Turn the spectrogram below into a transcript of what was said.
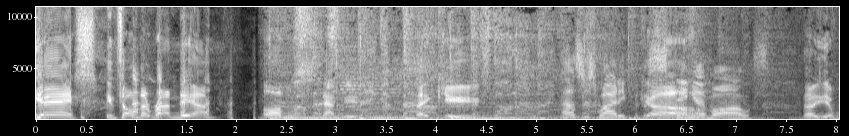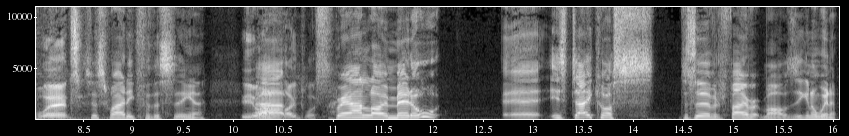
Yes, it's on the rundown. I will snap you. Thank you. I was just waiting for the God. stinger, Miles. No, you weren't. Just waiting for the singer. You are Uh, hopeless. Brownlow medal. Uh, is Daicos deserved favourite, Miles? Is he going to win it?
